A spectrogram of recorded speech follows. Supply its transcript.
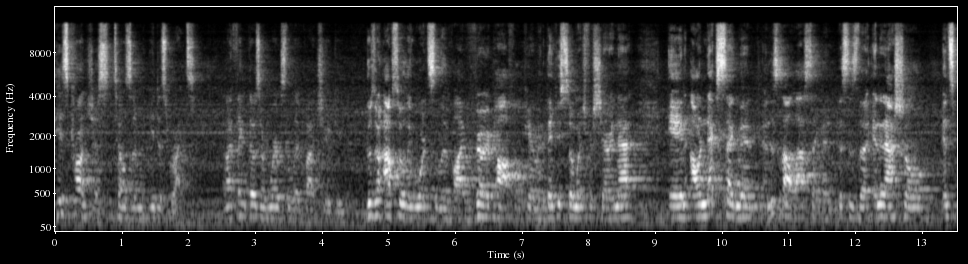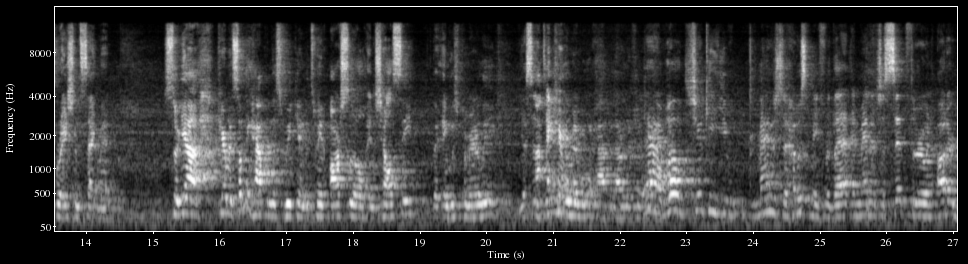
his conscience tells him it is right. And I think those are words to live by, Chuki. Those are absolutely words to live by. Very powerful, Pyramid. Thank you so much for sharing that. In our next segment, and this is our last segment, this is the international inspiration segment. So yeah, Pyramid, something happened this weekend between Arsenal and Chelsea, the English Premier League. Yes, I, I can't remember what happened. I don't know if you can. Yeah, well, Chuki, you managed to host me for that and managed to sit through an utter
